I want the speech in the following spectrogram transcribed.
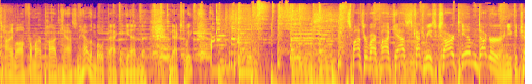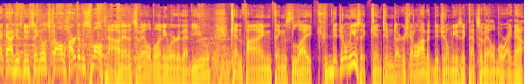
time off from our podcast and have them both back again next week. Sponsor of our podcast, country music star Tim Dugger. And you can check out his new single. It's called Heart of a Small Town, and it's available anywhere that you can find things like digital music. And Tim Dugger's got a lot of digital music that's available right now.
